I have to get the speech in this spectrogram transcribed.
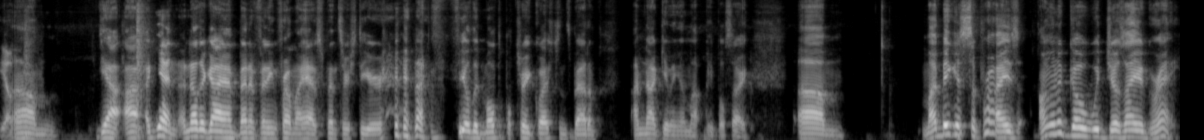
Yep. Um, yeah. Uh, again, another guy I'm benefiting from. I have Spencer Steer, and I've fielded multiple trade questions about him. I'm not giving him up, people. Sorry. Um, my biggest surprise, I'm going to go with Josiah Gray.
